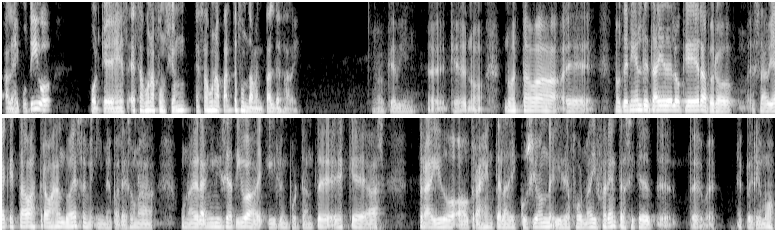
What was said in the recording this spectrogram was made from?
al Ejecutivo, porque esa es una función, esa es una parte fundamental de esa ley. Oh, qué bien. Eh, que no, no estaba, eh, no tenía el detalle de lo que era, pero sabía que estabas trabajando eso y, me parece una, una, gran iniciativa y lo importante es que has traído a otra gente a la discusión y de forma diferente, así que eh, esperemos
